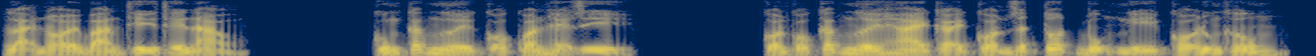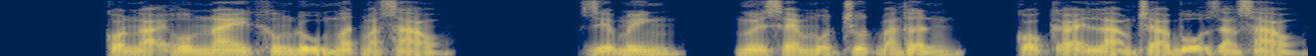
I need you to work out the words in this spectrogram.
Lại nói bán thì thế nào? Cùng các ngươi có quan hệ gì? Còn có các ngươi hai cái còn rất tốt bụng nghĩ có đúng không? Còn ngại hôm nay không đủ mất mặt sao? Diệp Minh, ngươi xem một chút bản thân, có cái làm cha bộ dáng sao?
